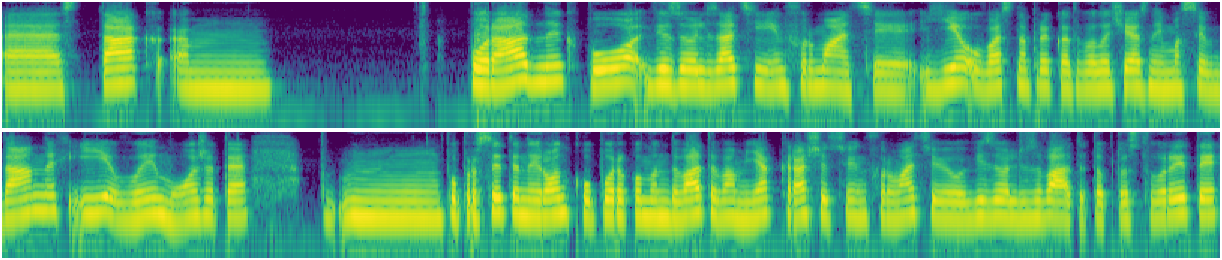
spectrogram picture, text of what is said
Е, так, ем, порадник по візуалізації інформації. Є у вас, наприклад, величезний масив даних, і ви можете попросити нейронку порекомендувати вам, як краще цю інформацію візуалізувати, тобто створити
